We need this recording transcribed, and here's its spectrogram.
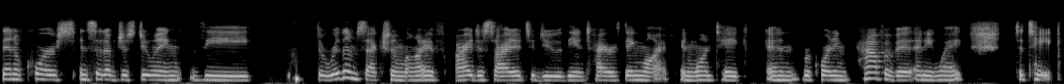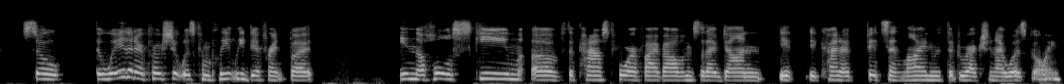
then of course instead of just doing the the rhythm section live i decided to do the entire thing live in one take and recording half of it anyway to tape. So the way that i approached it was completely different but in the whole scheme of the past four or five albums that I've done, it it kind of fits in line with the direction I was going.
